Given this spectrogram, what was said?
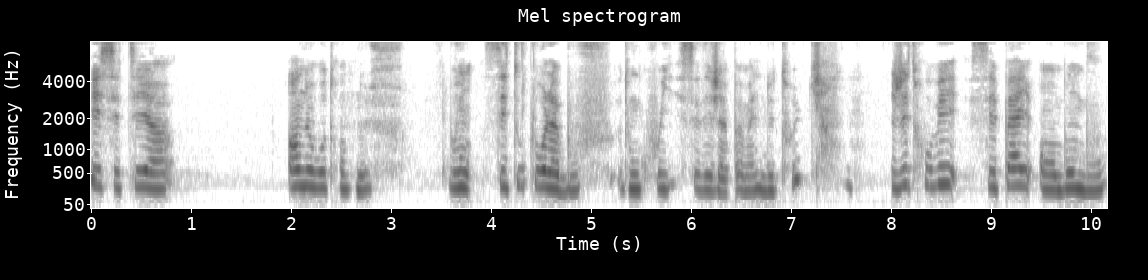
Et c'était à 1,39€. Bon, c'est tout pour la bouffe. Donc oui, c'est déjà pas mal de trucs. J'ai trouvé ces pailles en bambou.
